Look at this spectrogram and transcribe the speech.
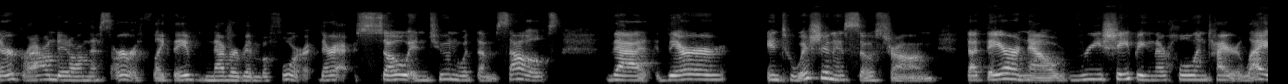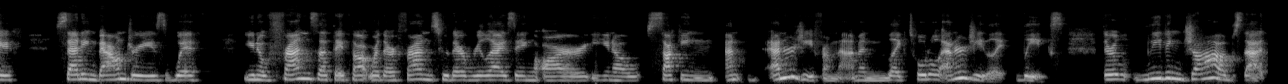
they're grounded on this earth like they've never been before. They're so in tune with themselves that their intuition is so strong that they are now reshaping their whole entire life, setting boundaries with you know friends that they thought were their friends who they're realizing are you know sucking en- energy from them and like total energy le- leaks. They're leaving jobs that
